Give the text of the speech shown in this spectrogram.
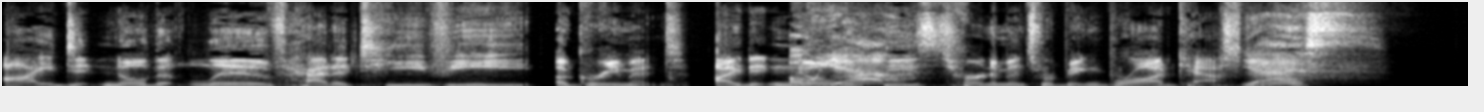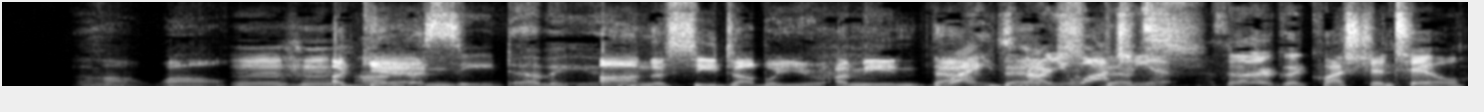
I didn't know that LIV had a TV agreement. I didn't Oh, know yeah. that these tournaments were being broadcast. Yes. Oh well. Mm-hmm. Again, On the CW. on the CW. I mean, that, right. And are you watching it? that's- That's another good question too.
